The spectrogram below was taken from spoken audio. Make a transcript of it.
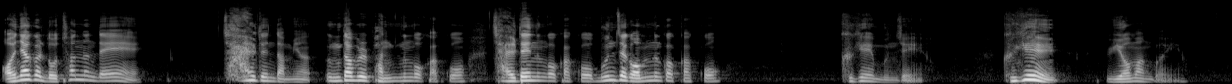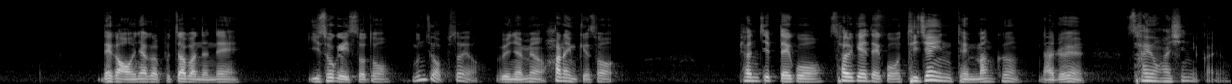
언약을 놓쳤는데 잘 된다면 응답을 받는 것 같고 잘 되는 것 같고 문제가 없는 것 같고 그게 문제예요. 그게 위험한 거예요. 내가 언약을 붙잡았는데 이 속에 있어도 문제 없어요. 왜냐하면 하나님께서 편집되고 설계되고 디자인 된 만큼 나를 사용하시니까요.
